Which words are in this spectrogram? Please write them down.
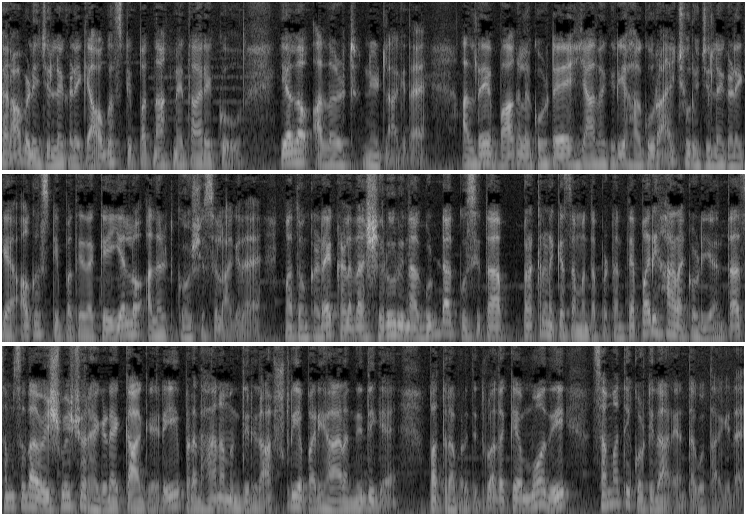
ಕರಾವಳಿ ಜಿಲ್ಲೆಗಳಿಗೆ ಆಗಸ್ಟ್ ಇಪ್ಪತ್ನಾಲ್ಕನೇ ತಾರೀಕು ಯೆಲ್ಲೋ ಅಲರ್ಟ್ ನೀಡಲಾಗಿದೆ. ಅಲ್ಲದೆ ಬಾಗಲಕೋಟೆ, ಯಾದಗಿರಿ ಹಾಗೂ ರಾಯಚೂರು ಜಿಲ್ಲೆಗಳಿಗೆ ಆಗಸ್ಟ್ ಇಪ್ಪತ್ತೈದಕ್ಕೆ ಯೆಲ್ಲೋ ಅಲರ್ಟ್ ಘೋಷಿಸಲಾಗಿದೆ. ಮತ್ತೊಂದು ಕಡೆ ಕಳೆದ ಶಿರೂರಿನ ಗುಡ್ಡ ಕುಸಿತ ಪ್ರಕರಣಕ್ಕೆ ಸಂಬಂಧಪಟ್ಟಂತೆ ಪರಿಹಾರ ಕೊಡಿ ಅಂತ ಸಂಸದ ವಿಶ್ವೇಶ್ವರ ಹೆಗಡೆ ಕಾಗೇರಿ ಪ್ರಧಾನಮಂತ್ರಿ ರಾಷ್ಟ್ರೀಯ ಪರಿಹಾರ ನಿಧಿಗೆ ಪತ್ರ ಬರೆದಿದ್ರು. ಅದಕ್ಕೆ ಮೋದಿ ಸಮ್ಮತಿ ಕೊಟ್ಟಿದ್ದಾರೆ ಅಂತ ಗೊತ್ತಾಗಿದೆ.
